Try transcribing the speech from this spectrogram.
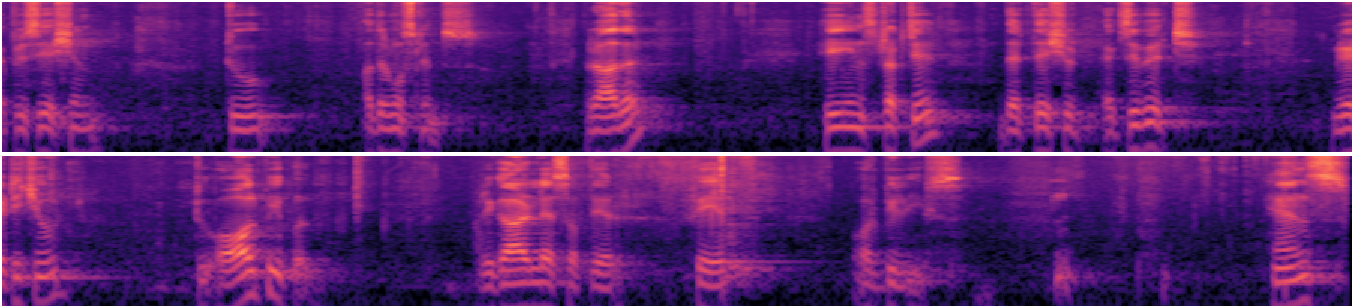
appreciation to other Muslims. Rather, he instructed that they should exhibit gratitude to all people, regardless of their faith or beliefs. Hence,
